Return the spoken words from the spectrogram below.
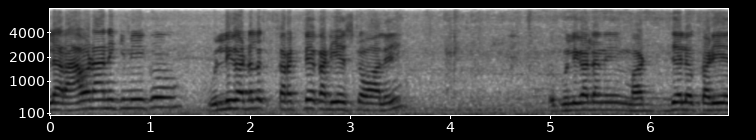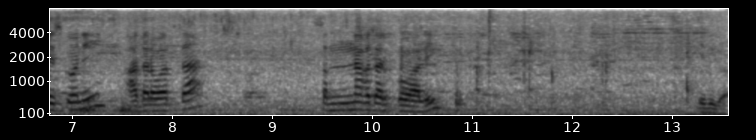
ఇలా రావడానికి మీకు ఉల్లిగడ్డలు కరెక్ట్గా కట్ చేసుకోవాలి. ఒక ఉల్లిగడ్డని మధ్యలో కట్ చేసుకొని ఆ తర్వాత సన్నగా తరుపుకోవాలి ఇదిగో.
